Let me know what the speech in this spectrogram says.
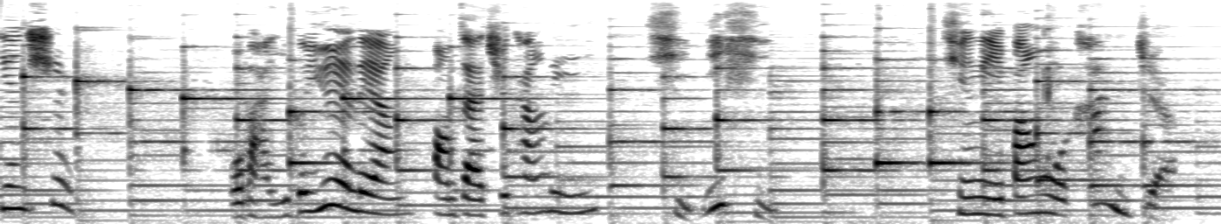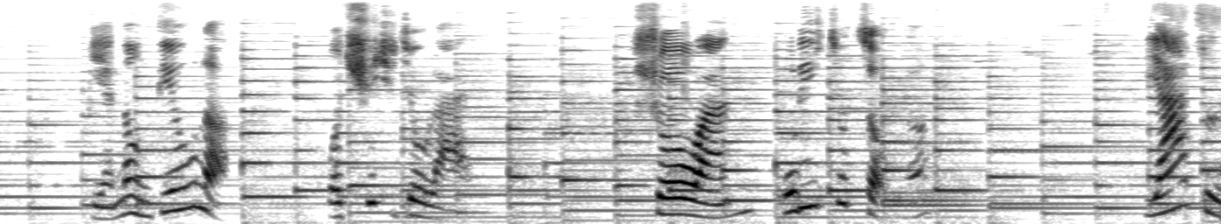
件事，我把一个月亮放在池塘里洗一洗，请你帮我看着，别弄丢了。我去去就来。”说完，狐狸就走了。鸭子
